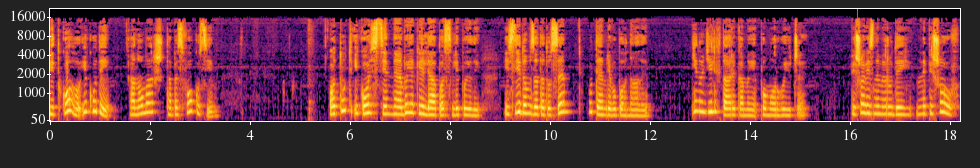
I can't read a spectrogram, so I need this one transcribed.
від кого і куди. Ану марш та без фокусів. Отут і кості неабиякий ляпас вліпили, і слідом за татусем у темряву погнали. Іноді ліхтариками поморгуючи. Пішов із ними рудий, не пішов,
